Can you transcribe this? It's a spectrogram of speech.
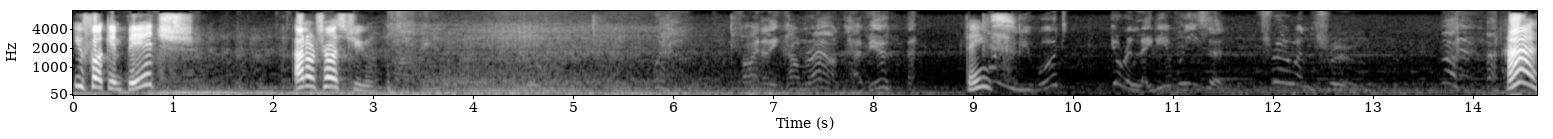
You fucking bitch! I don't trust you. Thanks. Huh?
